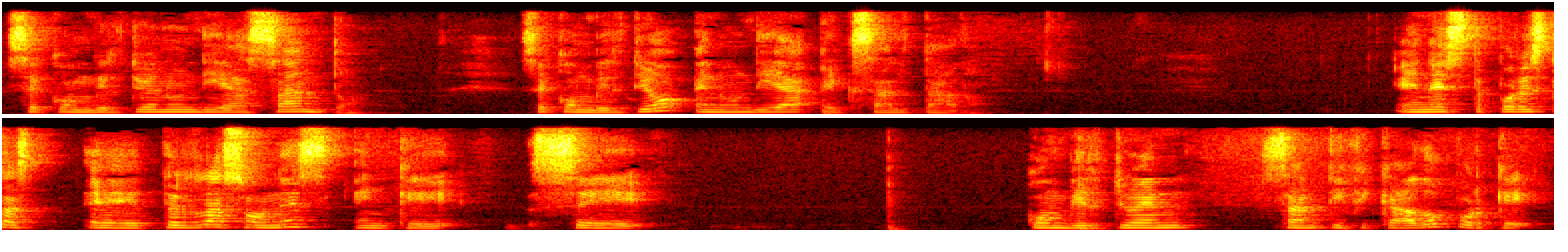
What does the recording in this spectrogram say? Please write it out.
se convirtió en un día santo, se convirtió en un día exaltado. En por estas eh, tres razones en que se convirtió en santificado porque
